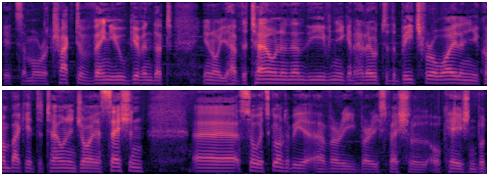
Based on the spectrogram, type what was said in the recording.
it's a more attractive venue given that you know you have the town and then the evening you can head out to the beach for a while and you come back into town enjoy a session. Uh, so it's going to be a, a very very special occasion. But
